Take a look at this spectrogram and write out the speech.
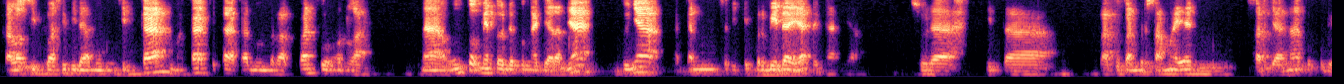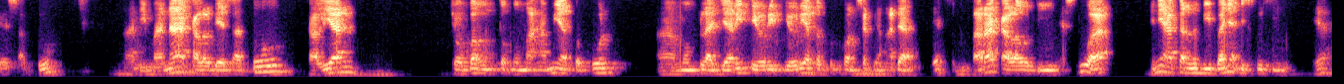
Kalau situasi tidak memungkinkan, maka kita akan memperlakukan full online. Nah, untuk metode pengajarannya tentunya akan sedikit berbeda ya dengan yang sudah kita lakukan bersama ya di sarjana atau di S1. Nah, di mana kalau di S1 kalian coba untuk memahami ataupun uh, mempelajari teori-teori ataupun konsep yang ada ya. Sementara kalau di S2 ini akan lebih banyak diskusi ya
